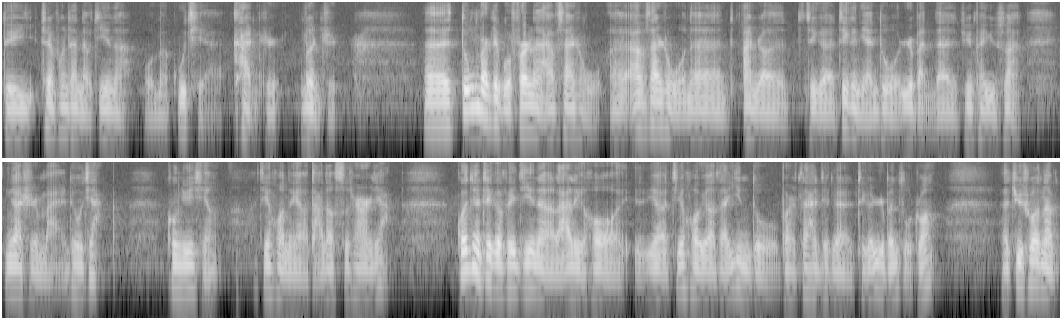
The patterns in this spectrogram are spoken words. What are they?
对于阵风战斗机呢，我们姑且看之论之。呃，东边这股风呢，F 三十五，呃，F 三十五呢，按照这个这个年度日本的军费预算，应该是买六架。空军型，今后呢要达到四十二架。关键这个飞机呢来了以后，要今后要在印度不是在这个这个日本组装。呃，据说呢，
